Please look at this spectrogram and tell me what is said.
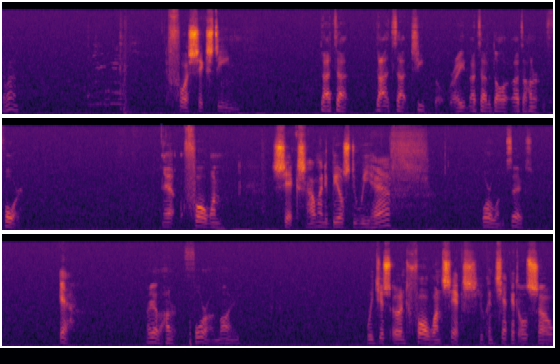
Come on. 416. That's at that's at cheap though, right? That's at a dollar. That's 104. Yeah, 416. How many bills do we have? 416. Yeah, I got 104 on mine. we just earned 416. You can check it also,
